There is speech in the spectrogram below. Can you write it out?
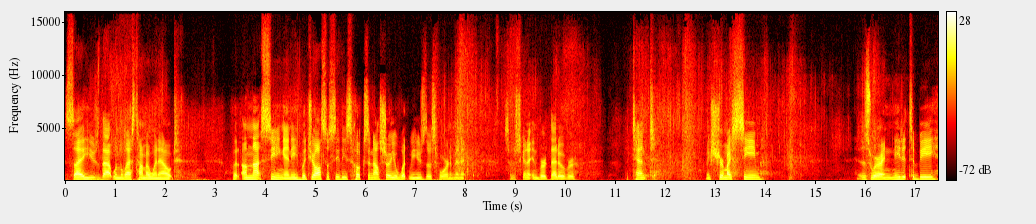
so I used that one the last time I went out. But I'm not seeing any but you also see these hooks and I'll show you what we use those for in a minute. So I'm just going to invert that over the tent make sure my seam is where I need it to be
